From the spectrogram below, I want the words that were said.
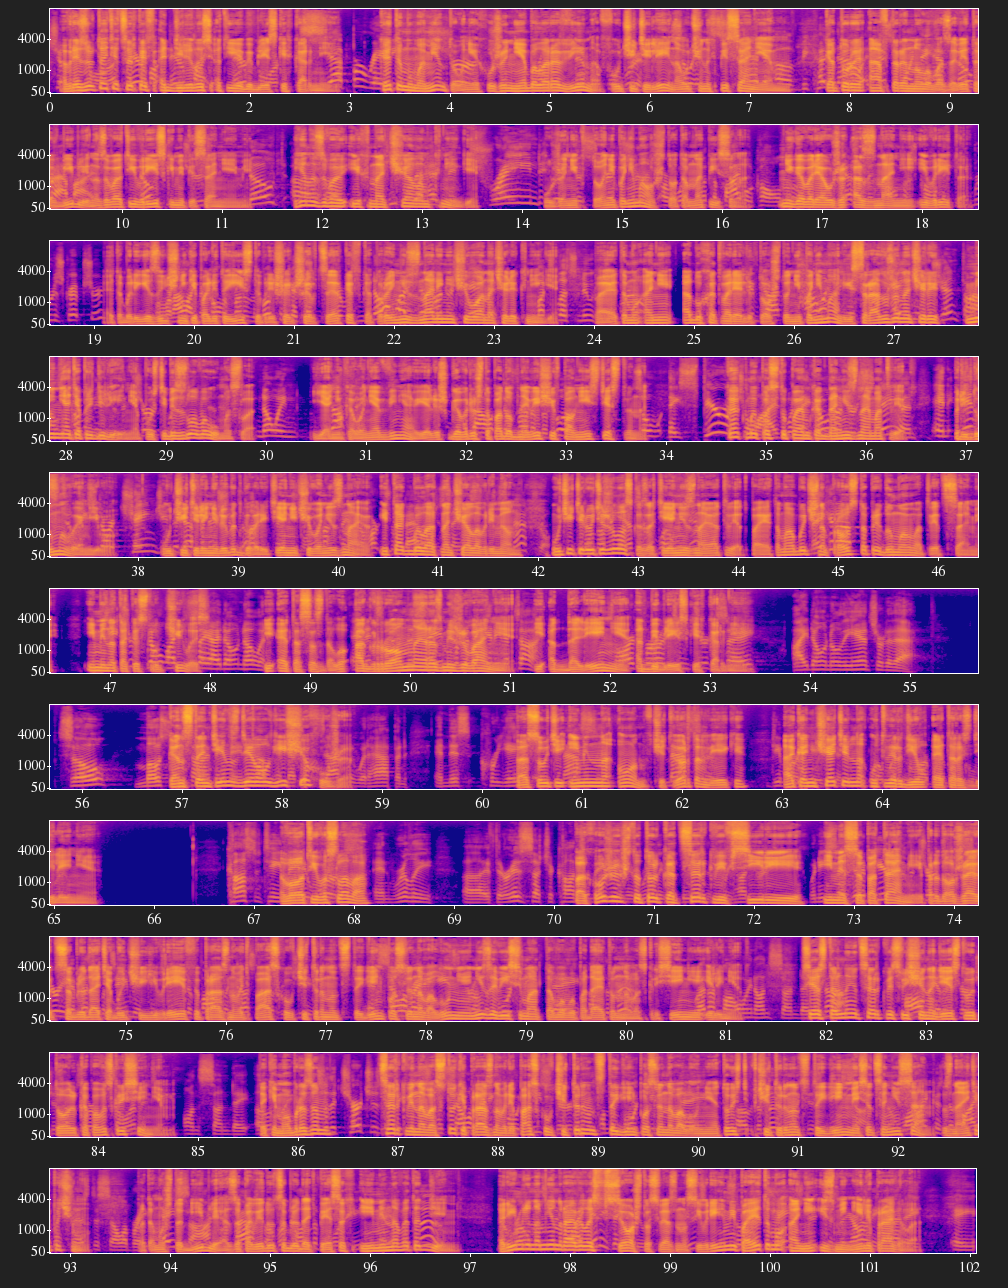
В результате церковь отделилась от ее библейских корней. К этому моменту у них уже не было раввинов, учителей, наученных писанием, которые авторы Нового Завета в Библии называют еврейскими писаниями. Я называю их началом книги. Уже никто не понимал, что там написано, не говоря уже о знании иврита. Это были язычники-политеисты, пришедшие в церковь, которые не знали ничего о начале. Поэтому они одухотворяли то, что не понимали, и сразу же начали менять определения, пусть и без злого умысла. Я никого не обвиняю, я лишь говорю, что подобные вещи вполне естественны. Как мы поступаем, когда не знаем ответ? Придумываем его. Учители не любят говорить «я ничего не знаю». И так было от начала времен. Учителю тяжело сказать «я не знаю ответ», поэтому обычно просто придумываем ответ сами. Именно так и случилось. И это создало огромное размежевание и отдаление от библейских корней. Константин сделал еще хуже. По сути, именно он в IV веке окончательно утвердил это разделение. Вот его слова. Uh, Похоже, что только церкви в Сирии и Месопотамии продолжают соблюдать обычаи евреев и праздновать Пасху в 14-й день после новолуния, независимо от того, выпадает он на воскресенье или нет. Все остальные церкви священно действуют только по воскресеньям. Таким образом, церкви на Востоке праздновали Пасху в 14-й день после новолуния, то есть в 14-й день месяца Нисан. Знаете почему? Потому что Библия заповедует соблюдать Песах именно в этот день. Римлянам не нравилось все, что связано с евреями, поэтому они изменили правила.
